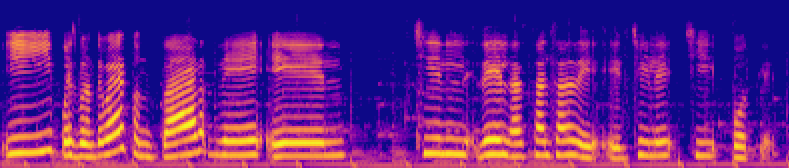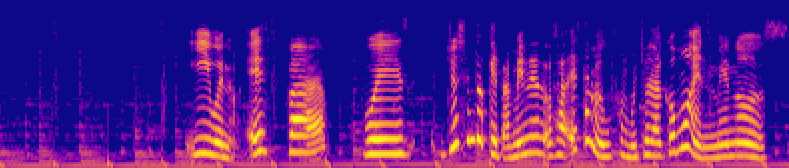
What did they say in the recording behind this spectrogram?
Y pues bueno, te voy a contar de el chile, de la salsa de el chile chipotle. Y bueno, esta, pues, yo siento que también es, o sea, esta me gusta mucho, la como en menos,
